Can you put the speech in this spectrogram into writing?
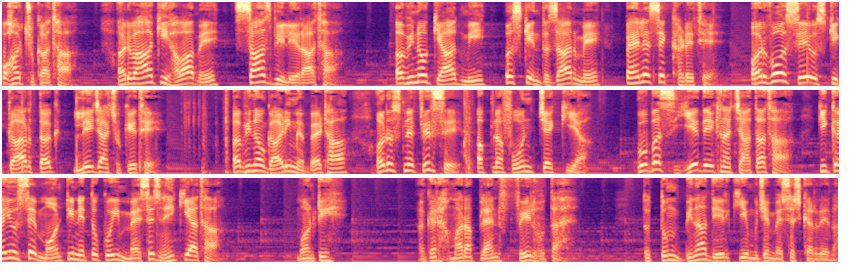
पहुँच चुका था। और वहाँ की हवा में सांस भी ले रहा था। अभिनव के आदमी उसके इंतज़ार में पहले से खड़े थे और वो उसे उसकी कार तक ले जा चुके थे। अभिनव गाड़ी में बैठा और उसने फिर से अपना फ़ोन चेक किया। वो बस ये देखना चाहता था कि कहीं उससे मोंटी ने तो कोई मैसेज नहीं किया था। मोंटी अगर हमारा प्लान फेल होता है तो तुम बिना देर किए मुझे मैसेज कर देना।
